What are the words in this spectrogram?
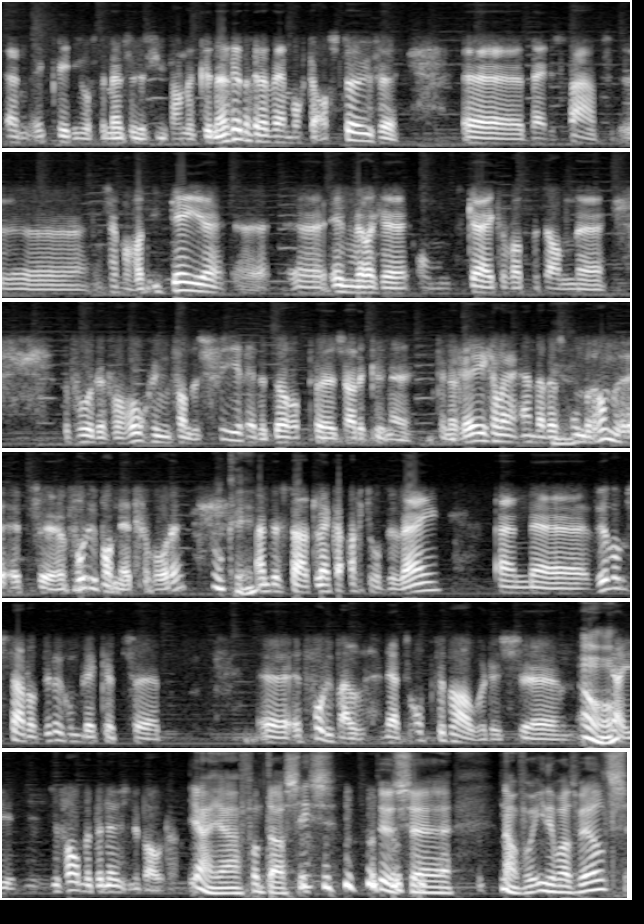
En ik weet niet of de mensen zich van kunnen herinneren. Wij mochten als Teuven bij de staat zeg maar wat ideeën inwilligen om te kijken wat we dan voor de verhoging van de sfeer in het dorp zouden kunnen, kunnen regelen. En dat is onder andere het volleybalnet geworden. Okay. En dat staat lekker achter op de wei. En Willem staat op dit ogenblik het het volume net op te bouwen. Dus oh. ja, je, je, valt met de neus in de boter. Ja, ja, fantastisch. dus nou, voor ieder wat wils.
